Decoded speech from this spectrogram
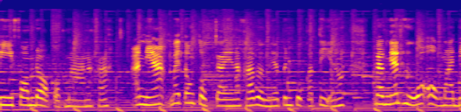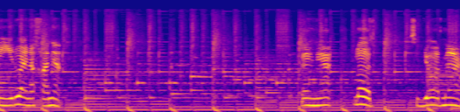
มีฟอร์มดอกออกมานะคะ อันเนี้ยไม่ต้องตกใจนะคะ แบบนี้เป็นปกติเนาะแบบนี้ถือว่าออกมาดีด้วยนะคะเนี่ยแปลงนี้เลิศสุดยอดมาก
